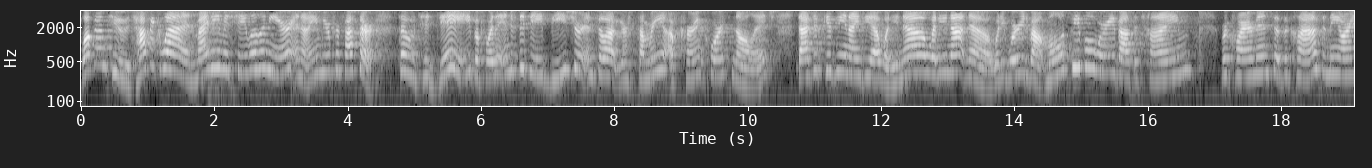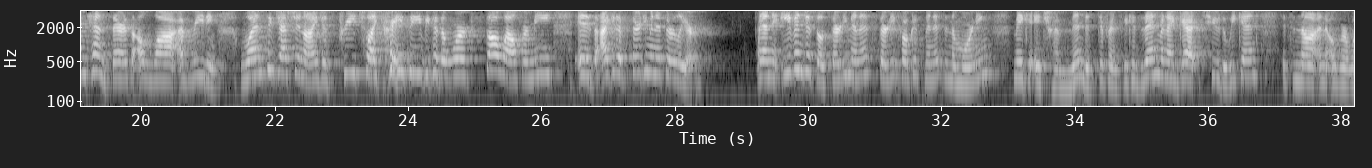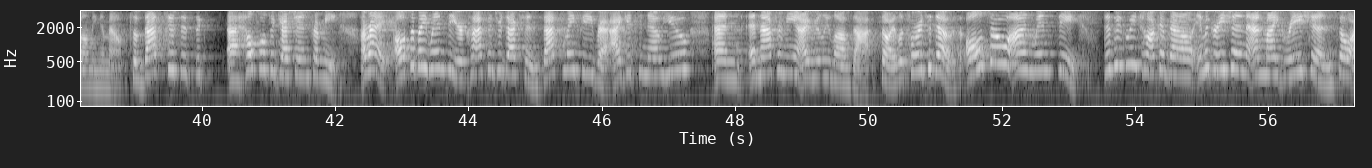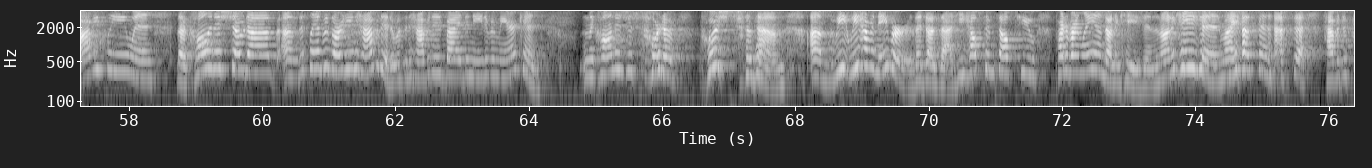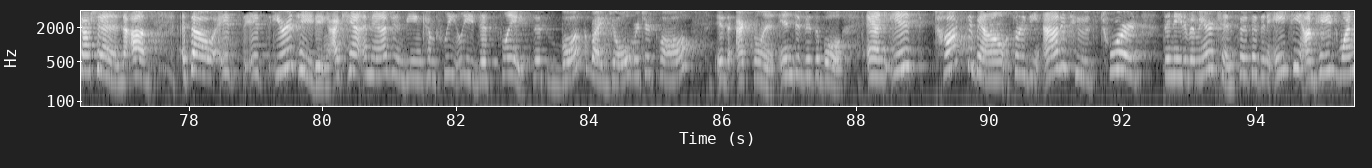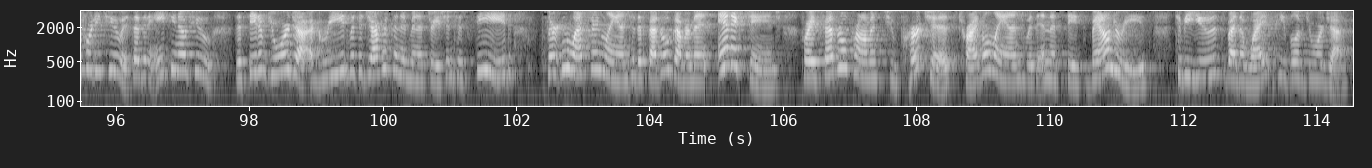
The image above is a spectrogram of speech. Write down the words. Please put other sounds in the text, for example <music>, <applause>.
Welcome to topic one. My name is Xela Lanier and I am your professor. So today, before the end of the day, be sure and fill out your summary of current course knowledge. That just gives me an idea. What do you know? What do you not know? What are you worried about? Most people worry about the time requirements of the class and they are intense. There's a lot of reading. One suggestion I just preach like <laughs> crazy because it works so well for me is I get up 30 minutes earlier. And even just those 30 minutes, 30 focus minutes in the morning make a tremendous difference because then when I get to the weekend, it's not an overwhelming amount. So that's just a, a helpful suggestion from me. All right, also by Wednesday, your class introductions. That's my favorite. I get to know you and, and that for me, I really love that. So I look forward to those. Also on Wednesday, this week we talk about immigration and migration. So obviously when the colonists showed up. Um, this land was already inhabited. It was inhabited by the Native Americans. And the colonists just <laughs> sort of pushed them. Um, we, we have a neighbor that does that. He helps himself to part of our land on occasion. And on occasion, my <laughs> husband has to have a discussion. Um, so it's, it's irritating. I can't imagine being completely displaced. This book by Joel Richard Paul is excellent, indivisible. And it talks about sort of the attitudes toward the Native Americans. So it says in 18, on page 142, it says in 1802, the state of Georgia agreed with the Jefferson administration to cede certain Western land to the federal government in exchange for a federal promise to purchase tribal land within the state's boundaries to be used by the white people of Georgia.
